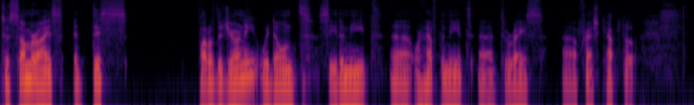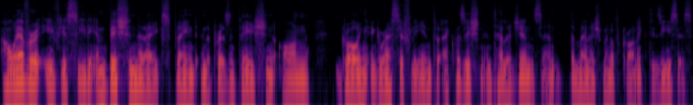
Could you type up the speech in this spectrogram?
to summarize, at this part of the journey, we don't see the need uh, or have the need uh, to raise fresh capital. However, if you see the ambition that I explained in the presentation on growing aggressively into acquisition intelligence and the management of chronic diseases,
